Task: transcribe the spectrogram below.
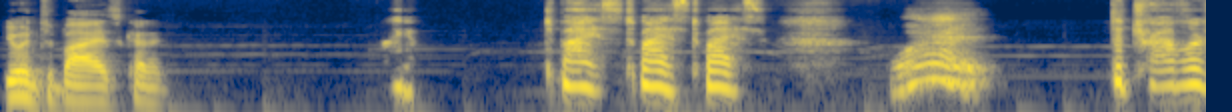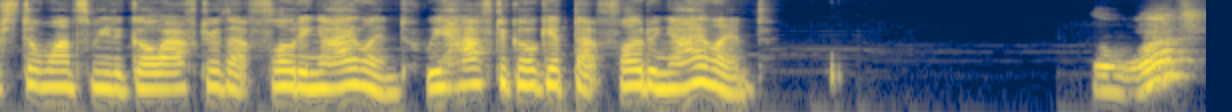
You and Tobias kind of. Tobias, Tobias, Tobias. What? The traveler still wants me to go after that floating island. We have to go get that floating island. The what?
